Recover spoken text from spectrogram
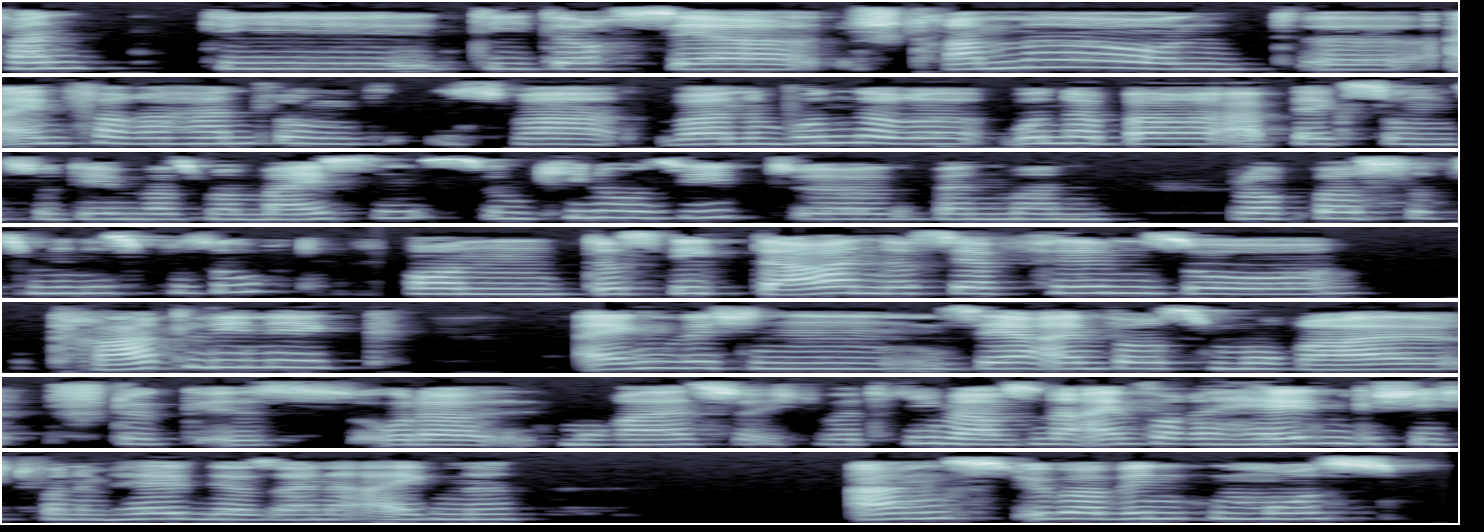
fand die die doch sehr stramme und äh, einfache Handlung. Es war war eine wundere, wunderbare Abwechslung zu dem, was man meistens im Kino sieht, äh, wenn man Blockbuster zumindest besucht. Und das liegt daran, dass der Film so geradlinig eigentlich ein sehr einfaches Moralstück ist. Oder Moral ist echt übertrieben, aber ist eine einfache Heldengeschichte von einem Helden, der seine eigene Angst überwinden muss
